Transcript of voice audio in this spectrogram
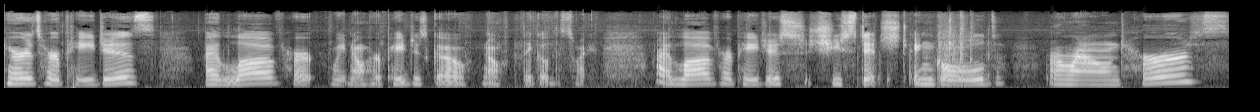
Here is her pages. I love her, wait no, her pages go, no, they go this way. I love her pages. She stitched in gold around hers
